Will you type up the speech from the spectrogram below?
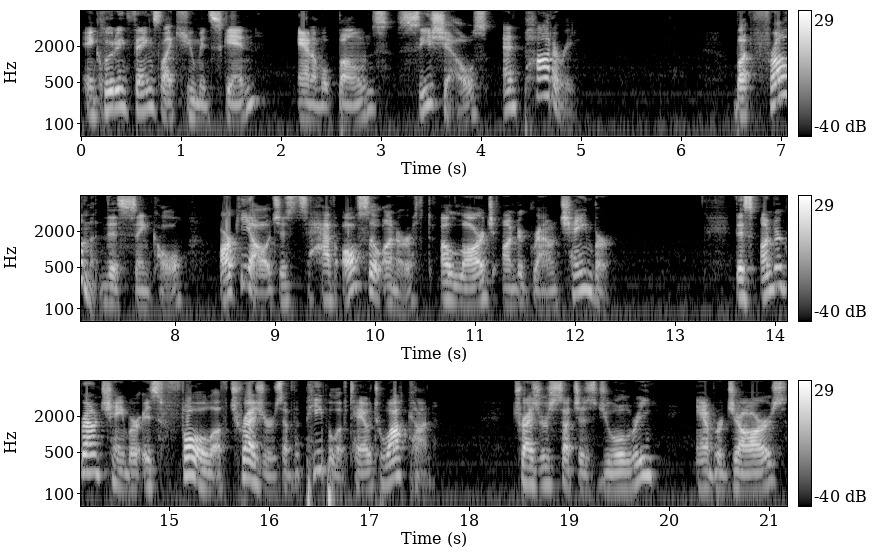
including things like human skin, animal bones, seashells, and pottery. But from this sinkhole, archaeologists have also unearthed a large underground chamber. This underground chamber is full of treasures of the people of Teotihuacan. Treasures such as jewelry, amber jars,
